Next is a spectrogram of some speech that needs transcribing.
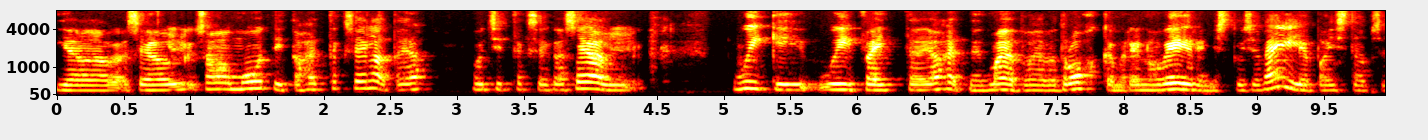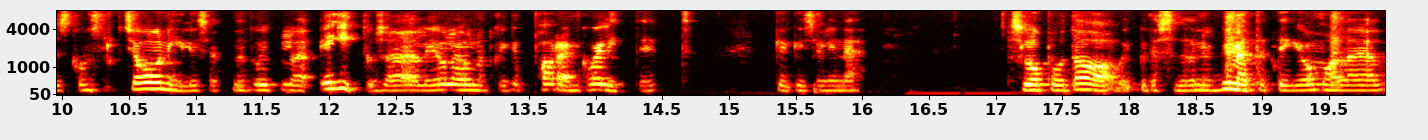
Ja seal samamoodi tahetakse elada, jah, otsitakse ka seal kuigi võib väita jah, et need majad vajavad rohkem renoveerimist, kui see välja paistab, sest konstruktsiooniliselt nad võib-olla ehituse ajal ei ole olnud kõige parem kvaliteet. ikkagi selline sloboda või kuidas seda nüüd nimetatigi omal ajal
